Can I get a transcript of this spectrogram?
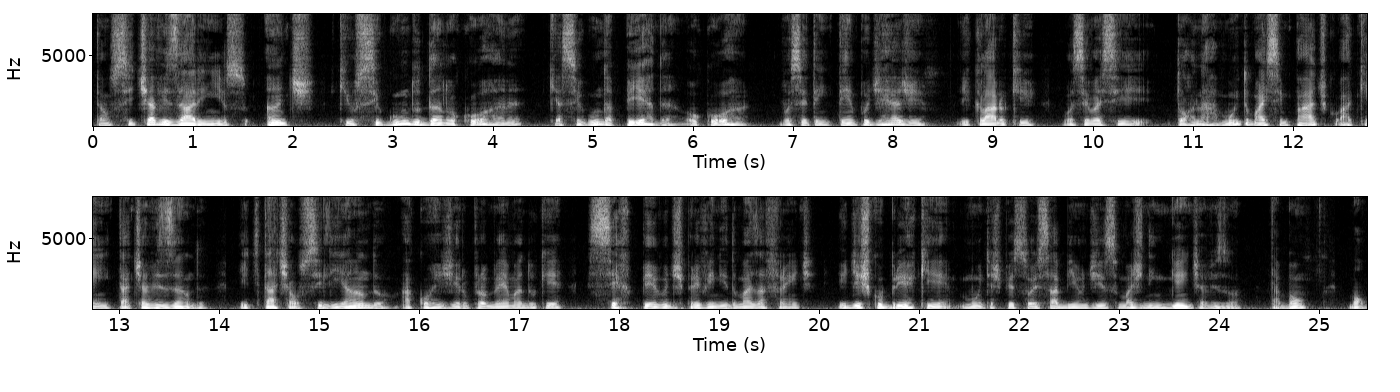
Então, se te avisarem isso antes que o segundo dano ocorra, né, que a segunda perda ocorra, você tem tempo de reagir. E claro que você vai se tornar muito mais simpático a quem está te avisando e está te auxiliando a corrigir o problema do que ser pego desprevenido mais à frente e descobrir que muitas pessoas sabiam disso, mas ninguém te avisou, tá bom? Bom,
